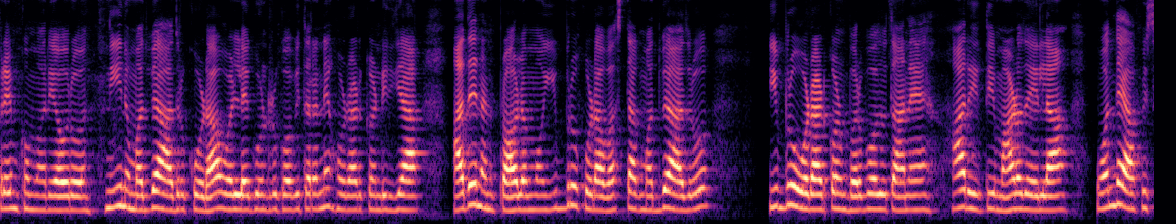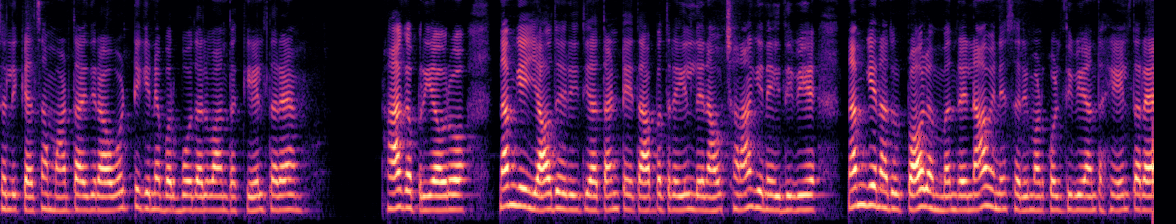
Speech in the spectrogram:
ಪ್ರೇಮ್ ಕುಮಾರಿ ಅವರು, ನೀನು ಮದುವೆ ಆದರೂ ಕೂಡ ಒಳ್ಳೆ ಗುಂಡ್ರು ಗೋವಿ ಥರನೇ ಓಡಾಡ್ಕೊಂಡಿದ್ಯಾ? ಅದೇ ನನ್ನ ಪ್ರಾಬ್ಲಮ್ಮು ಇಬ್ಬರು ಕೂಡ ಹೊಸ್ದಾಗಿ ಮದುವೆ ಆದರೂ ಇಬ್ಬರು ಓಡಾಡ್ಕೊಂಡು ಬರ್ಬೋದು ತಾನೇ? ಆ ರೀತಿ ಮಾಡೋದೇ ಇಲ್ಲ. ಒಂದೇ ಆಫೀಸಲ್ಲಿ ಕೆಲಸ ಮಾಡ್ತಾ ಇದ್ದೀರಾ? ಒಟ್ಟಿಗೆ ಬರ್ಬೋದಲ್ವಾ? ಅಂತ ಕೇಳ್ತಾರೆ. ಆಗ ಪ್ರಿಯ ಅವರು, ನಮಗೆ ಯಾವುದೇ ರೀತಿಯ ತಂಟೆ ತಾಪತ್ರೆ ಇಲ್ಲದೆ ನಾವು ಚೆನ್ನಾಗೇ ಇದ್ದೀವಿ, ನಮಗೇನಾದರೂ ಪ್ರಾಬ್ಲಮ್ ಬಂದರೆ ನಾವೇನೇ ಸರಿ ಮಾಡ್ಕೊಳ್ತೀವಿ ಅಂತ ಹೇಳ್ತಾರೆ.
